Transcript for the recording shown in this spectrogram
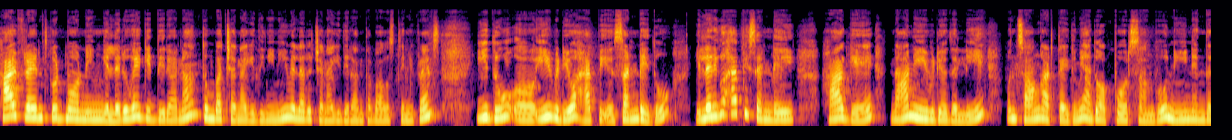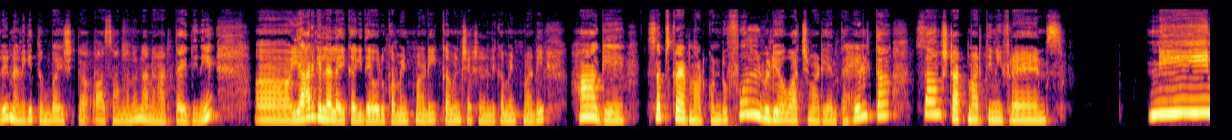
Hi friends good morning ಎಲ್ಲರೂ ಹೇಗಿದ್ದೀರಾ? ನಾನು ತುಂಬ ಚೆನ್ನಾಗಿದ್ದೀನಿ. ನೀವೆಲ್ಲರೂ ಚೆನ್ನಾಗಿದ್ದೀರಾ ಅಂತ ಭಾವಿಸ್ತೀನಿ ಫ್ರೆಂಡ್ಸ್ ಇದು ಈ ವಿಡಿಯೋ ಹ್ಯಾಪಿ ಸಂಡೇದು ಎಲ್ಲರಿಗೂ ಹ್ಯಾಪಿ ಸಂಡೇ ಹಾಗೆ ನಾನು ಈ ವಿಡಿಯೋದಲ್ಲಿ ಒಂದು ಸಾಂಗ್ ಹಾಡ್ತಾ ಇದ್ದೀನಿ. ಅದು ಅಪ್ಪೋರ್ ಸಾಂಗು ನೀನೆಂದರೆ ನನಗೆ ತುಂಬ ಇಷ್ಟ. ಆ ಸಾಂಗನ್ನು ನಾನು ಹಾಡ್ತಾ ಇದ್ದೀನಿ. ಯಾರಿಗೆಲ್ಲ ಲೈಕ್ ಆಗಿದೆ ಅವರು ಕಮೆಂಟ್ ಮಾಡಿ ಕಮೆಂಟ್ ಸೆಕ್ಷನಲ್ಲಿ ಕಮೆಂಟ್ ಮಾಡಿ. ಹಾಗೆ ಸಬ್ಸ್ಕ್ರೈಬ್ ಮಾಡಿಕೊಂಡು ಫುಲ್ ವಿಡಿಯೋ ವಾಚ್ ಮಾಡಿ ಅಂತ ಹೇಳ್ತಾ ಸಾಂಗ್ ಸ್ಟಾರ್ಟ್ ಮಾಡ್ತೀನಿ ಫ್ರೆಂಡ್ಸ್ ನೀನೆಂದರೆ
